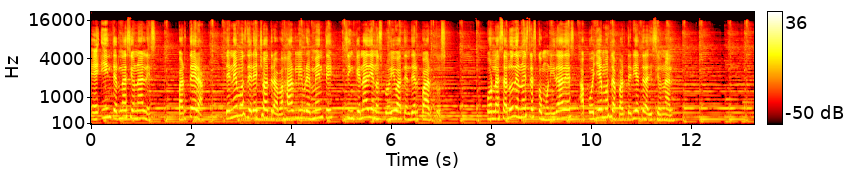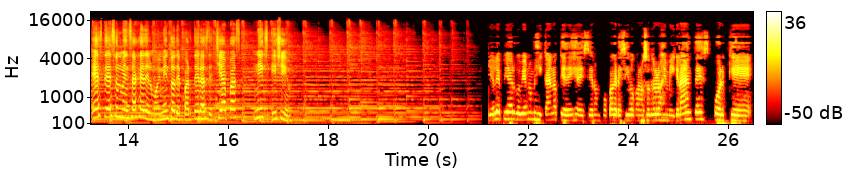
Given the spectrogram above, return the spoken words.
e internacionales. Partera, tenemos derecho a trabajar libremente sin que nadie nos prohíba atender partos. Por la salud de nuestras comunidades, apoyemos la partería tradicional. Este es un mensaje del movimiento de parteras de Chiapas, Nix y Shim. Yo le pido al gobierno mexicano que deje de ser un poco agresivo con nosotros los inmigrantes porque,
